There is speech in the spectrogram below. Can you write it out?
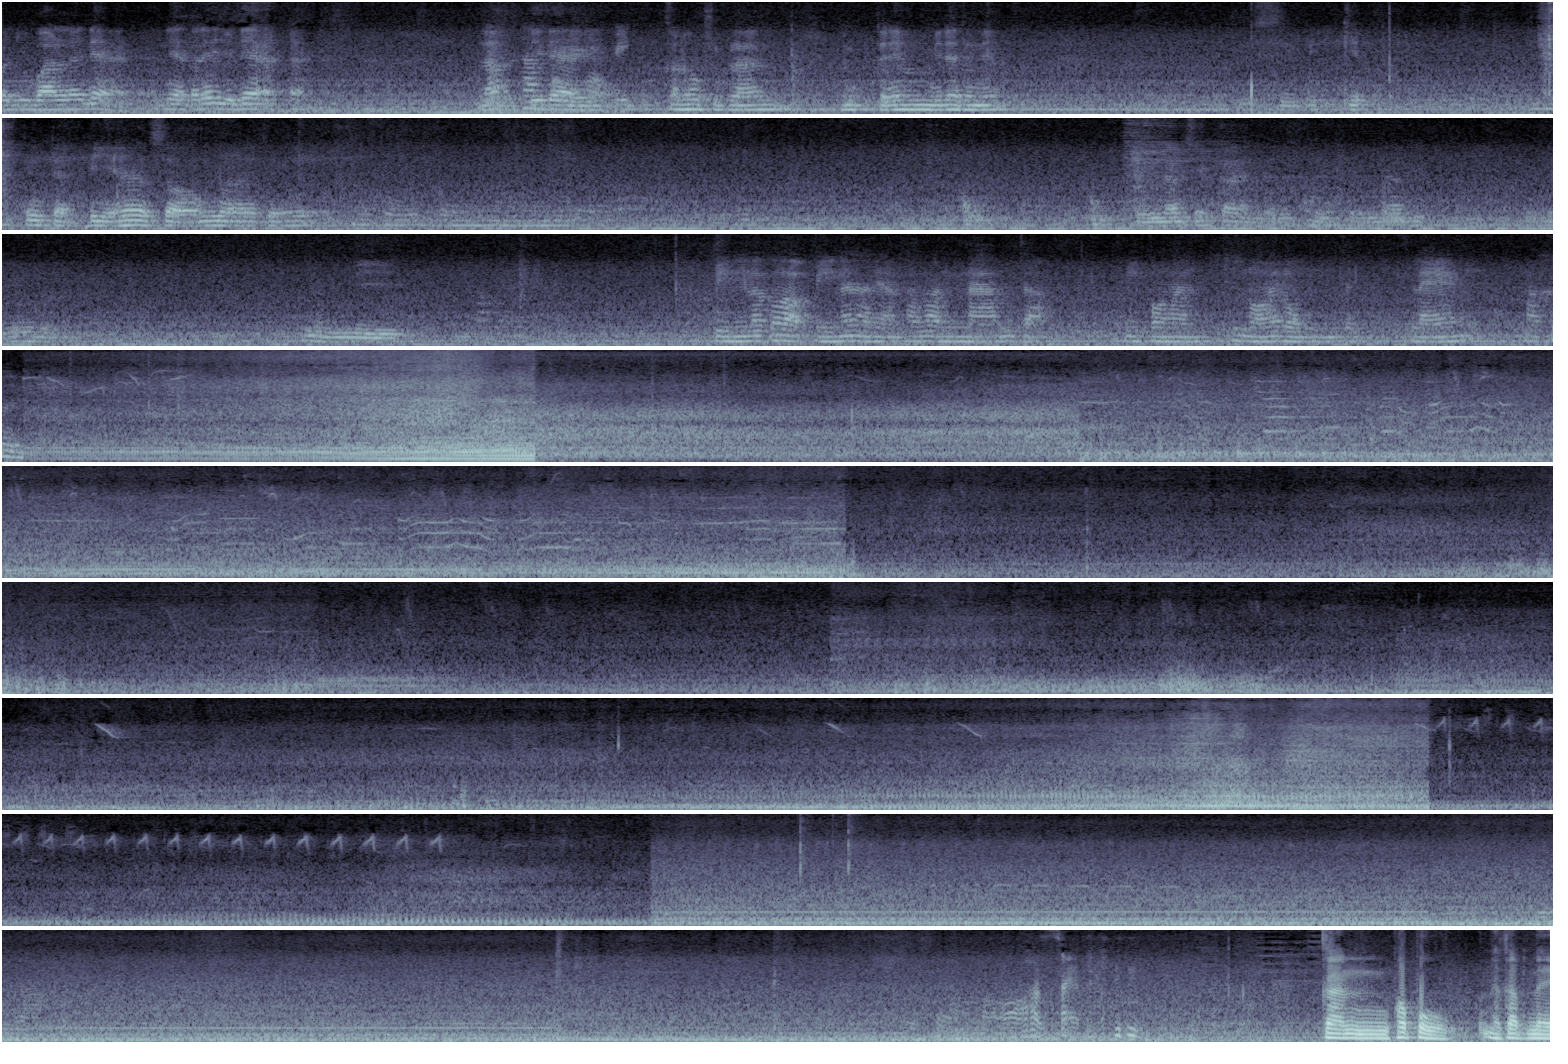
ปัจจุบันแล้วเนี่ย เนี่ยตอนนี้อยู่เนี่ยแล้วถ้าสีแดงของปีก็หกสิบล้านมันแต่นี้มันมีได้เท่านี้เศรษฐกิจตั้งแต่ปีห้าสองมาถึงถึงน้ำใช้การนะถึงน้ำที่มันมี ปีนี้แล้วก็ปีหน้าเนี่ยคาดว่าน้ำจะมีปริมาณที่น้อยลงจะแล้งมากขึ้น อ๋อแสบการเพาะปลูกนะครับใน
